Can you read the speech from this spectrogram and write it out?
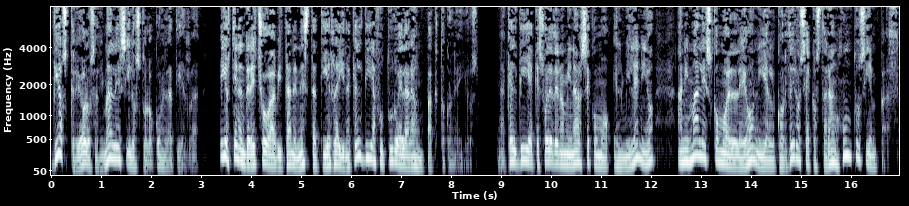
Dios creó los animales y los colocó en la tierra. Ellos tienen derecho a habitar en esta tierra y en aquel día futuro Él hará un pacto con ellos. En aquel día que suele denominarse como el milenio, animales como el león y el cordero se acostarán juntos y en paz.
